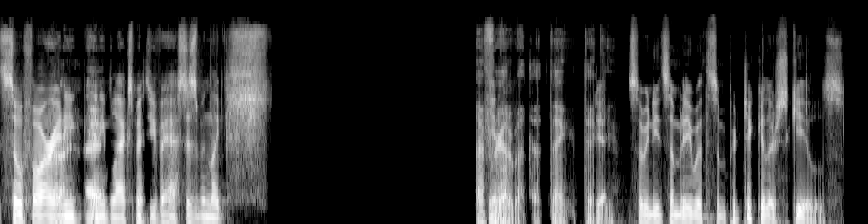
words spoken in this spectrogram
so far, any Alright, I- any blacksmith you've asked has been like, I You forgot know. about that. Thank, thank Yeah. you. So we need somebody with some particular skills.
